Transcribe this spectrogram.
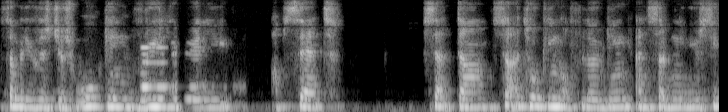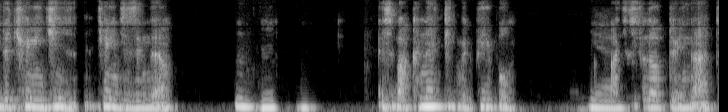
somebody who's just walked in really really upset sat down started talking offloading and suddenly you see the changes changes in them mm-hmm. it's about connecting with people yeah i just love doing that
